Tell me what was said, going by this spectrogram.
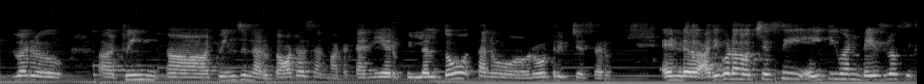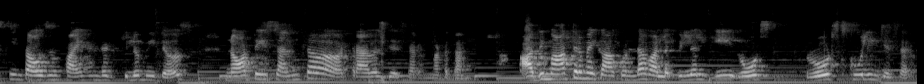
ఇద్దరు ట్విన్ ట్విన్స్ ఉన్నారు డాటర్స్ అనమాట టెన్ ఇయర్ పిల్లలతో తను రోడ్ ట్రిప్ చేశారు. అండ్ అది కూడా వచ్చేసి ఎయిటీ వన్ డేస్లో sixteen thousand five hundred kilometres north east అంతా ట్రావెల్ చేశారనమాట తను. అది మాత్రమే కాకుండా వాళ్ళ పిల్లలకి రోడ్స్ రోడ్ స్కూలింగ్ చేశారు.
